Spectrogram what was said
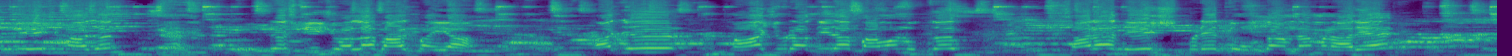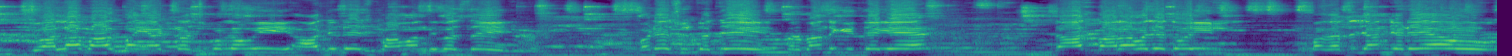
ਸੁਰੇਸ਼ ਮਹਾਜਨ ਟਰਸਟੀ ਜਵਾਲਾ ਬਾਗ ਭਾਈਆ। ਅੱਜ ਮਹਾਸ਼ਿਵਰਾਤਰੀ ਦਾ ਪਾਵਨ ਉਤਸਵ ਸਾਰਾ ਦੇਸ਼ ਬੜੇ ਧੂਮਧਾਮ ਨਾਲ ਮਨਾ ਰਿਹਾ ਹੈ। ਜਵਾਲਾ ਬਾਗ ਭਾਈਆ ਟਰਸਟ ਵੱਲੋਂ ਵੀ ਅੱਜ ਦੇ ਇਸ ਪਾਵਨ ਦਿਵਸ ਤੇ ਬੜੇ ਸੁਚੱਜੇ ਪ੍ਰਬੰਧ ਕੀਤੇ ਗਏ ਹੈ। ਰਾਤ 12 ਵਜੇ ਤੋਂ ਹੀ ਭਗਤ ਜਨ ਜਿਹੜੇ ਆ, ਉਹ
